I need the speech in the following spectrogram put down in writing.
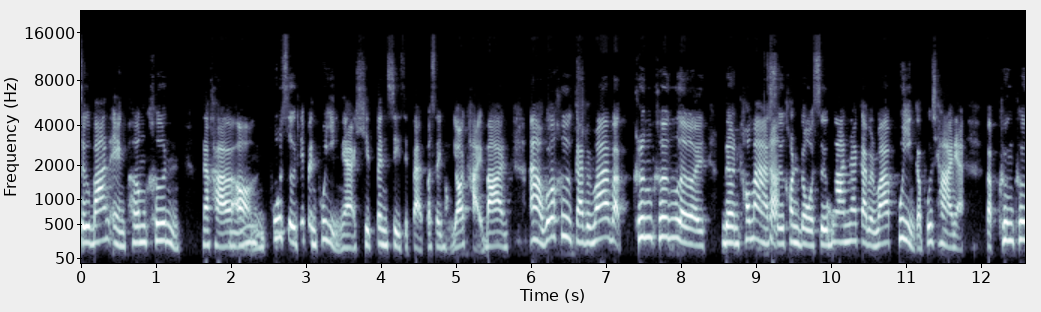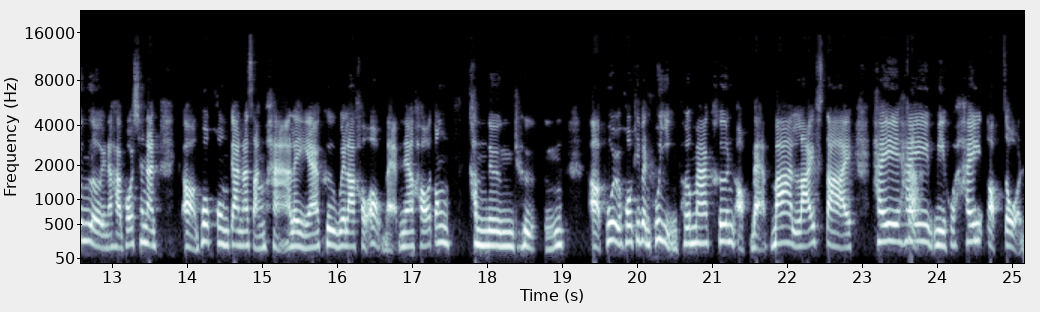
ซื้อบ้านเองเพิ่มขึ้น นะคะผู้ซื้อที่เป็นผู้หญิงเนี่ยคิดเป็น 48%ของยอดขายบ้านอ้าวก็คือกลายเป็นว่าแบบครึ่งครึ่งเลย เดินเข้ามาซื้อคอนโดซื้อบ้านเนี่ยกลายเป็นว่าผู้หญิงกับผู้ชายเนี่ยแบบครึ่งครึ่งเลยนะคะ เพราะฉะนั้นพวกโครงการอสังหาอะไรอย่างเงี้ยคือเวลาเขาออกแบบเนี่ยเขาต้องคำนึงถึงผู้บริโภคที่เป็นผู้หญิงเพิ่มมากขึ้นออกแบบบ้านไลฟ์สไตล์ให้ให้มีให้ตอบโจทย์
